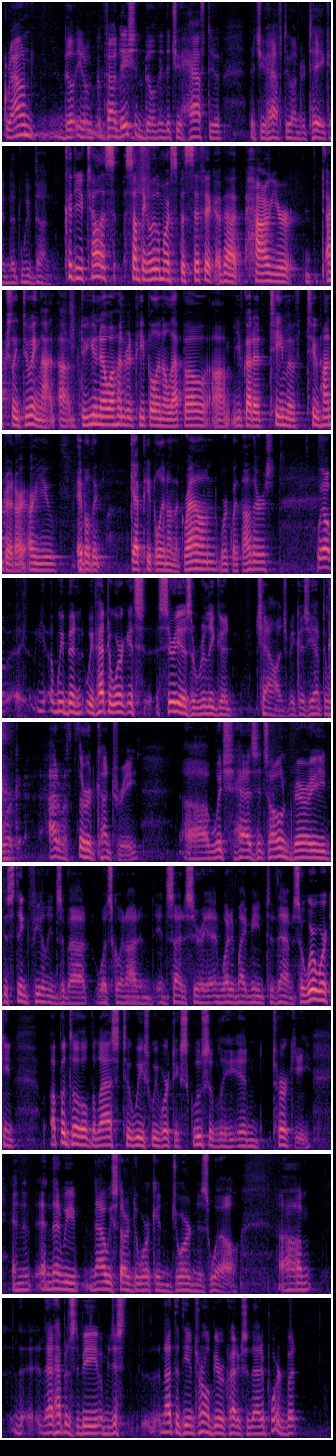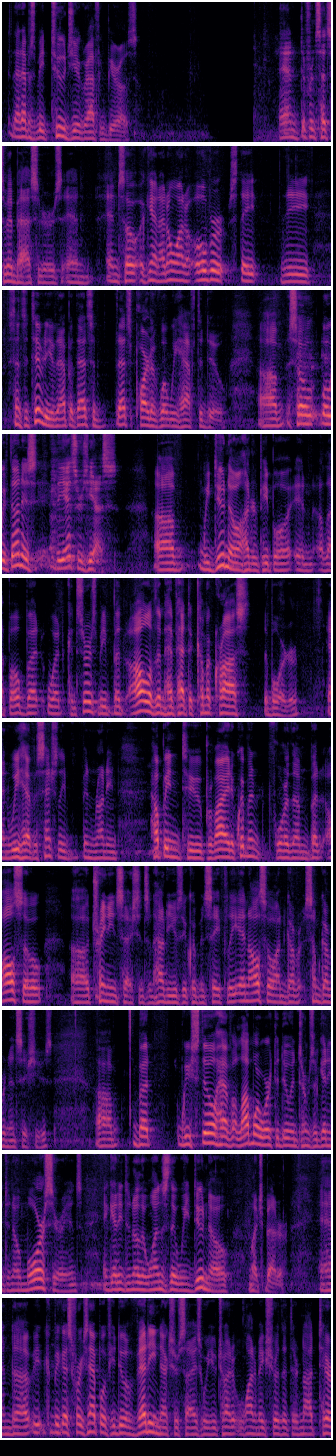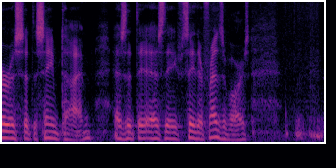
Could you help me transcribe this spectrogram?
ground, build, you know, foundation building that you have to that you have to undertake and that we've done. Could you tell us something a little more specific about how you're actually doing that? Uh, do you know 100 people in Aleppo? Um, you've got a team of 200. Are, are, you able to get people in on the ground, work with others? Well, we've been we've had to work. It's Syria is a really good challenge because you have to work out of a third country uh, which has its own very distinct feelings about what's going on in, inside of Syria and what it might mean to them. So we're working, up until the last two weeks, we worked exclusively in Turkey. And, and then we, now we started to work in Jordan as well. Um, th that happens to be, I mean, just, not that the internal bureaucratics are that important, but that happens to be two geographic bureaus and different sets of ambassadors and and so again, I don't want to overstate the sensitivity of that, but that's, a, that's part of what we have to do. Um, so what we've done is, the answer is yes. Um, we do know 100 people in Aleppo, but what concerns me, but all of them have had to come across the border, and we have essentially been running, helping to provide equipment for them, but also uh, training sessions on how to use the equipment safely, and also on gov some governance issues. Um, but we still have a lot more work to do in terms of getting to know more Syrians and getting to know the ones that we do know much better. And uh, because, for example, if you do a vetting exercise where you try to want to make sure that they're not terrorists at the same time as that they, as they say they're friends of ours,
